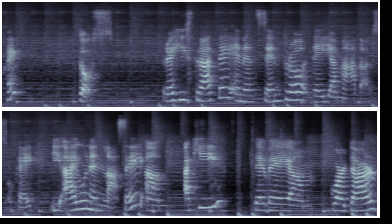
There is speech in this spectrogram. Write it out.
¿ok? Dos, registrate en el centro de llamadas, ¿ok? Y hay un enlace. Um, aquí debe um, guardar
